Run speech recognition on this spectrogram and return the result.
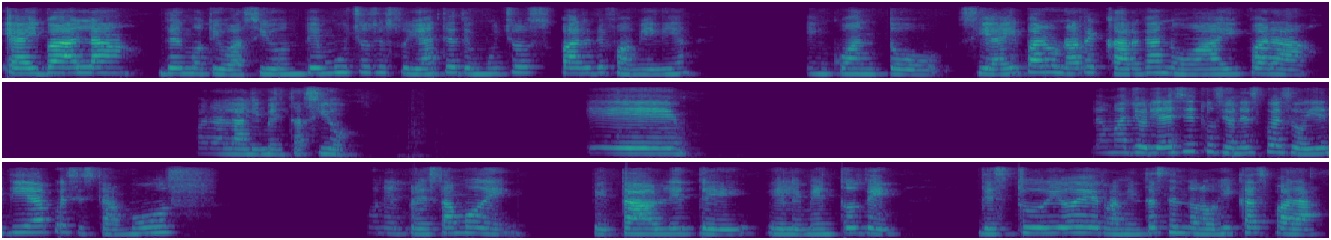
ahí va la desmotivación de muchos estudiantes, de muchos padres de familia, en cuanto si hay para una recarga, no hay para, para la alimentación. Eh, la mayoría de instituciones, pues hoy en día, pues estamos con el préstamo de, de tablet, de elementos de, estudio de herramientas tecnológicas para,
